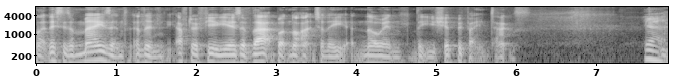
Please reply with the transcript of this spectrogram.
like this is amazing. And then after a few years of that, but not actually knowing that you should be paying tax. Yeah.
